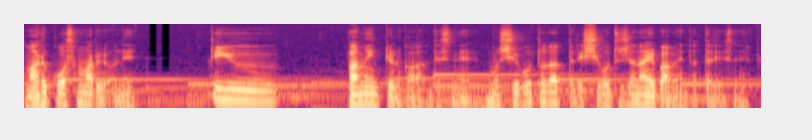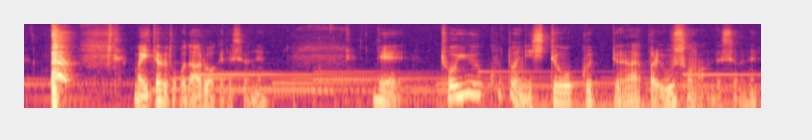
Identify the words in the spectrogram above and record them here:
丸く収まるよねっていう場面っていうのがですねもう仕事だったり仕事じゃない場面だったりですね まあ至るところであるわけですよね。でということにしておくっていうのはやっぱり嘘なんですよね。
